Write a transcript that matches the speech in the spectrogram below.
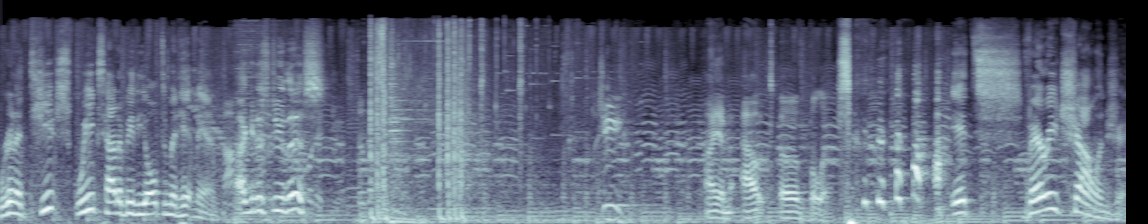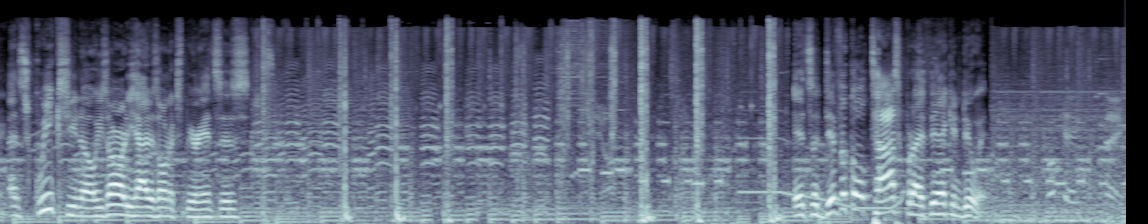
We're gonna teach Squeex how to be the ultimate hitman. I can just do this. I am out of bullets. It's very challenging. And Squeex, you know, he's already had his own experiences. It's a difficult task, but I think I can do it. Okay, thanks.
